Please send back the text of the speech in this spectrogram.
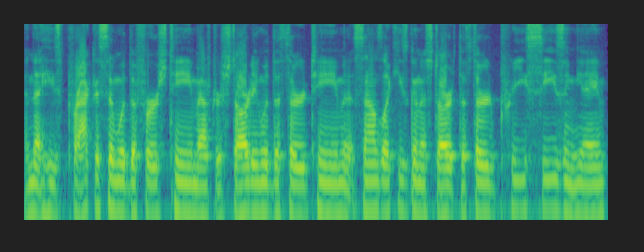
and that he's practicing with the first team after starting with the third team, and it sounds like he's going to start the third preseason game.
